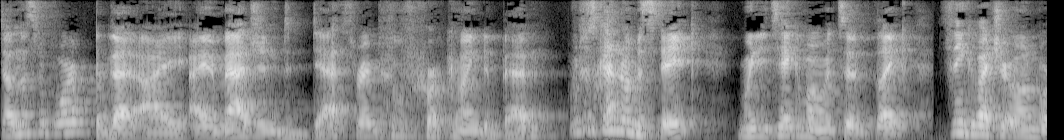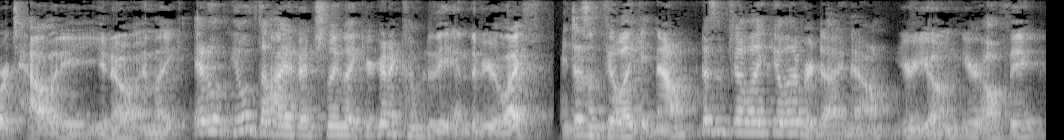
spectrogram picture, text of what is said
done this before, that I, I imagined death right before going to bed, which is kind of a mistake when you take a moment to like think about your own mortality, you know, and like it'll, you'll die eventually. Like you're gonna come to the end of your life. It doesn't feel like it now. It doesn't feel like you'll ever die now. You're young, you're healthy.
